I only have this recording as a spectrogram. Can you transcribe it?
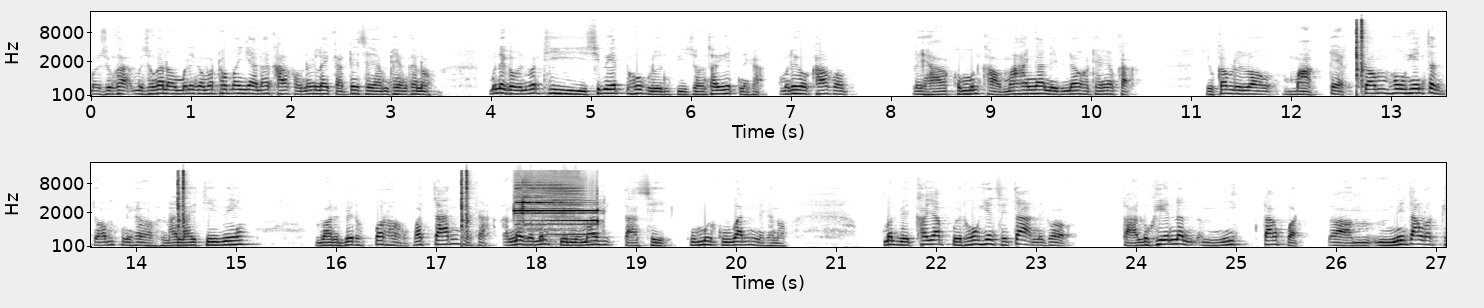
มาชงค่ะมาชงกันเอามื้อนี้ก็มาทบอัญญานะข่าวของในรายการได้สยามแทงกันเนาะมื้อนี้ก็เป็นวันที่11 6เดือนปี2021นะครับมื้อนี้ก็ข่าวก็เลยหาข้อมูลข่าวมาให้งานในพี่น้องเขาแทงครับค่ะเกี่ยวกับเรื่องหมากแตกจอมโฮงเฮียนจันจอมนี่ครับหลายๆจีเวียงบริเวณปอดห้องปัจจันนะครับอันนั้นก็มันเป็นมาวิตาสิกูมือกูวันนะครับเนาะมันเป็นขยับเปิดโฮงเฮียนเสียจ้านนี่ก็ตาลูกเฮียนนั่นมีตั้งปอดอ่ามีตั้งรถเพ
